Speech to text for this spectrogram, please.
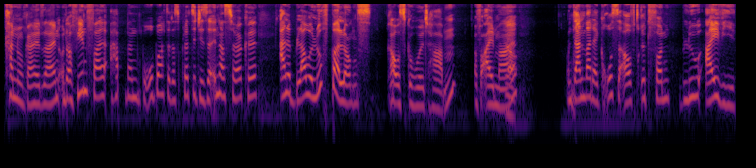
Kann nur geil sein. Und auf jeden Fall hat man beobachtet, dass plötzlich dieser Inner Circle alle blaue Luftballons rausgeholt haben. Auf einmal. Ja. Und dann war der große Auftritt von Blue Ivy,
